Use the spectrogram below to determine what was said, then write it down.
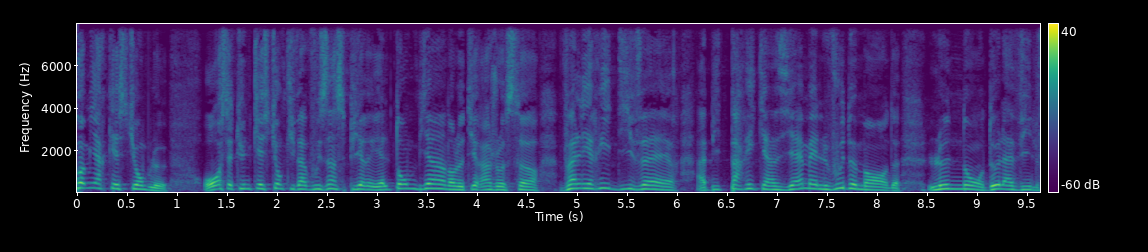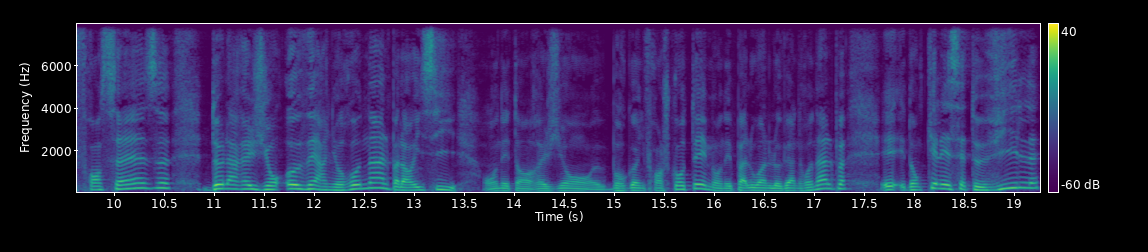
Première question bleue. Oh, c'est une question qui va vous inspirer. Elle tombe bien dans le tirage au sort. Valérie Diver habite Paris 15e. Elle vous demande le nom de la ville française de la région Auvergne-Rhône-Alpes. Alors ici, on est en région euh, Bourgogne-Franche-Comté, mais on n'est pas loin de l'Auvergne-Rhône-Alpes. Et, donc, quelle est cette ville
